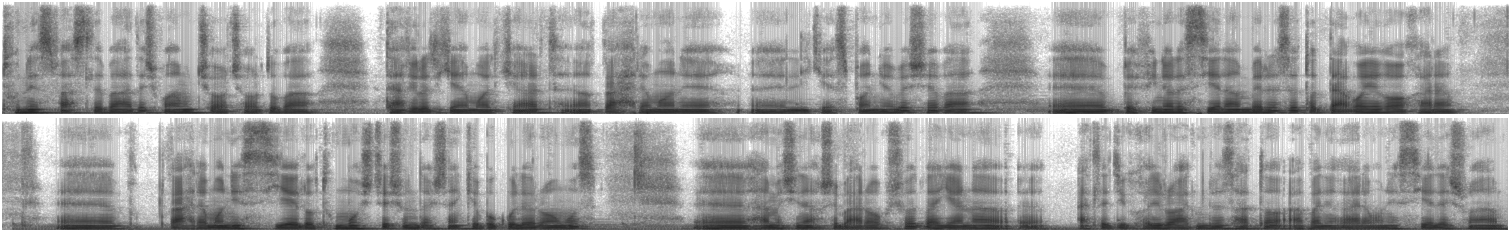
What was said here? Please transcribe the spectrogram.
تونست فصل بعدش با همون 442 و تغییراتی که اعمال کرد قهرمان لیگ اسپانیا بشه و به فینال سیل هم برسه تا دقایق آخرم. قهرمانی سیل رو تو مشتشون داشتن که با گل راموس همه چی نقشه براب شد و نه اتلتیکو خیلی راحت می‌تونست حتی اولین قهرمانی سیلش رو هم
